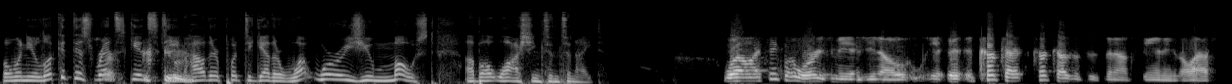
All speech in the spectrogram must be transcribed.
But when you look at this Redskins team, how they're put together, what worries you most about Washington tonight? Well, I think what worries me is, you know, it, it, Kirk Kirk Cousins has been outstanding in the last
